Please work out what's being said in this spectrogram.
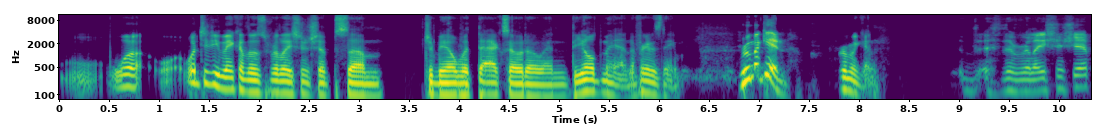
what what did you make of those relationships, um, Jamil, with Dax Odo and the old man? I forget his name. Room again. Rurigan. The, the relationship.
